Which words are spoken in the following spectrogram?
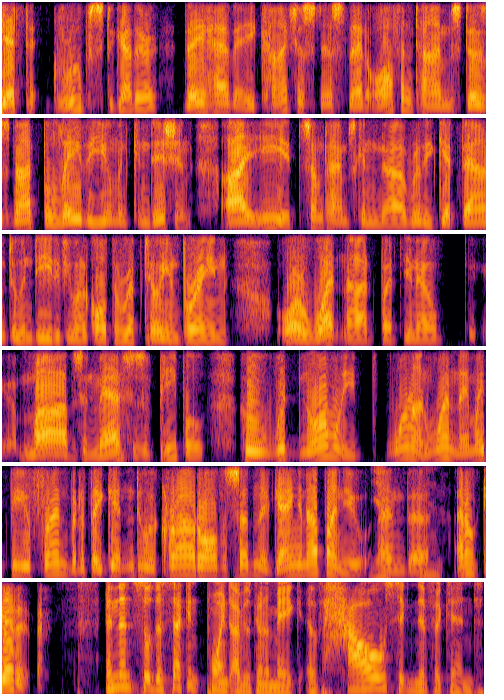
get groups together, they have a consciousness that oftentimes does not belay the human condition, i.e., it sometimes can uh, really get down to, indeed, if you want to call it the reptilian brain or whatnot, but, you know, mobs and masses of people who would normally one on one, they might be your friend, but if they get into a crowd, all of a sudden they're ganging up on you. Yeah. And uh, yeah. I don't get it. And then, so the second point I was going to make of how significant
